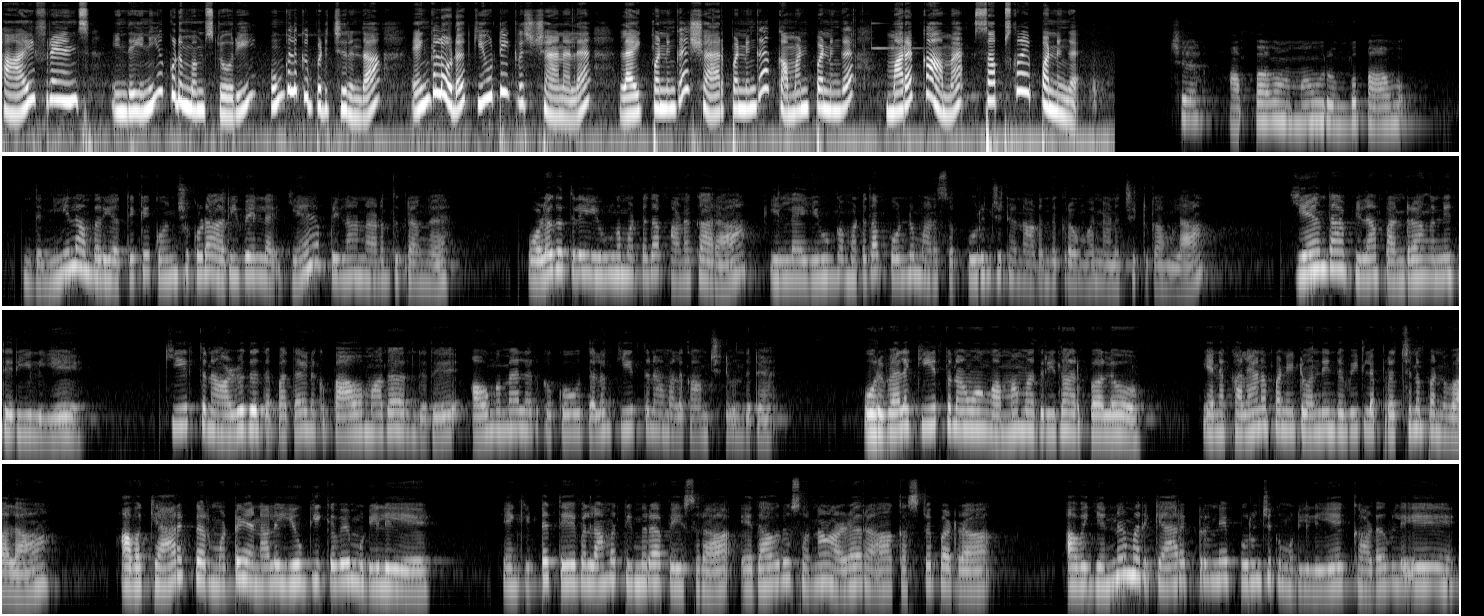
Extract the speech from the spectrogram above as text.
Hi friends இந்த இனிய குடும்பம் ஸ்டோரி உங்களுக்கு பிடிச்சிருந்தா எங்களோட கியூட்டி கிறிஸ் சேனலை லைக் பண்ணுங்கள் ஷேர் பண்ணுங்கள் கமெண்ட் பண்ணுங்கள் மறக்காமல் சப்ஸ்கிரைப் பண்ணுங்கள் ச்சே அப்பாவும் அம்மாவும் ரொம்ப பாவம். இந்த நீலாம்பரி அத்தைக்கு கொஞ்சம் கூட அறிவே இல்லை. ஏன் இப்படிலாம் நடந்துக்கிறாங்க? உலகத்திலே இவங்க மட்டும் தான் பணக்காரா? இல்லை இவங்க மட்டும் தான் பொண்ணு மனசை புரிஞ்சுட்டு நடந்துக்கிறவங்கன்னு நினச்சிட்டு இருக்காங்களா? ஏன் தான் இப்படிலாம் பண்ணுறாங்கன்னே தெரியலையே. கீர்த்தனை அழுததை பார்த்தா எனக்கு பாவமாக தான் இருந்தது. அவங்க மேலே இருக்க கோவத்தெல்லாம் கீர்த்தனா மேலே காமிச்சிட்டு வந்துட்டேன். ஒருவேளை கீர்த்தனாவும் அவங்க அம்மா மாதிரி தான் இருப்பாளோ? என்னை கல்யாணம் பண்ணிட்டு வந்து இந்த வீட்டில் பிரச்சனை பண்ணுவாளா? அவ கேரக்டர் மட்டும் என்னால் யூகிக்கவே முடியலையே. என்கிட்ட தேவையில்லாமல் திமிரா பேசுறா. ஏதாவது சொன்னால் அழறா கஷ்டப்படுறா. அவ என்ன மாதிரி கேரக்டர்னே புரிஞ்சுக்க முடியலையே கடவுளே.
